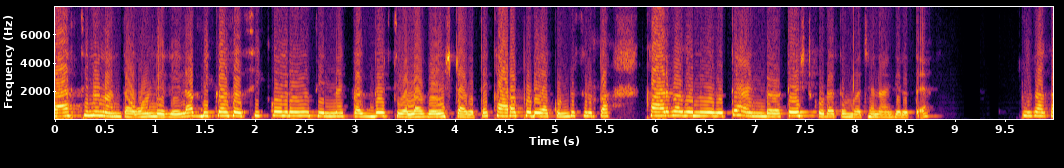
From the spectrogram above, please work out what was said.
ಜಾಸ್ತಿನೂ ನಾನು ತಗೊಂಡಿರ್ಲಿಲ್ಲ. ಬಿಕಾಸ್ ಅದು ಸಿಕ್ಕಿದ್ರು ತಿನ್ನಕ್ ಕದ್ದಿರ್ತೀವಲ್ಲ ವೇಸ್ಟ್ ಆಗುತ್ತೆ. ಖಾರ ಪುಡಿ ಹಾಕೊಂಡು ಸ್ವಲ್ಪ ಖಾರವಾಗೂ ಇರುತ್ತೆ ಅಂಡ್ ಟೇಸ್ಟ್ ಕೂಡ ತುಂಬಾ ಚೆನ್ನಾಗಿರುತ್ತೆ. ಇವಾಗ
